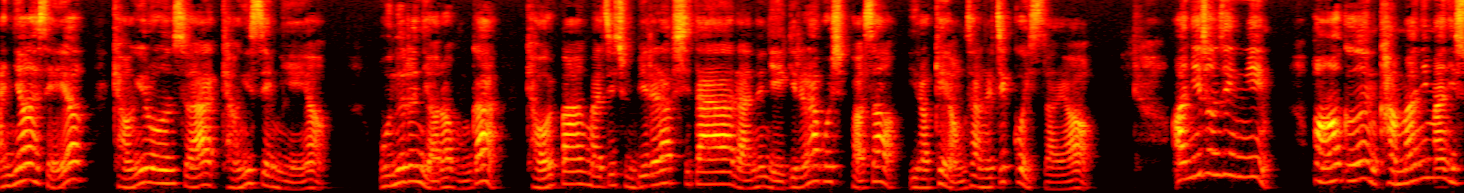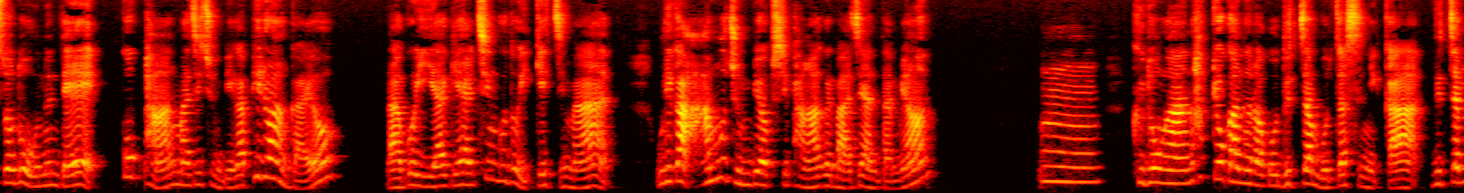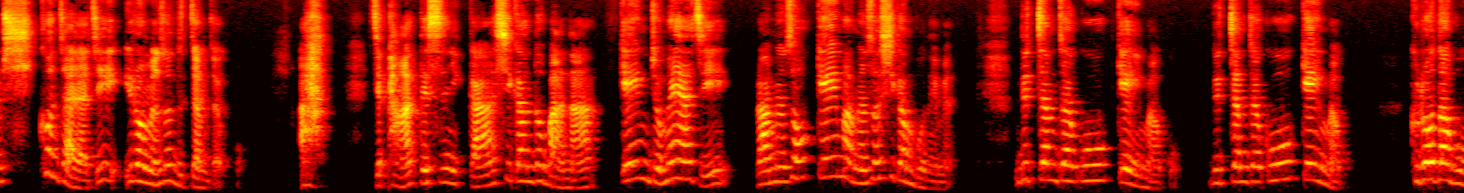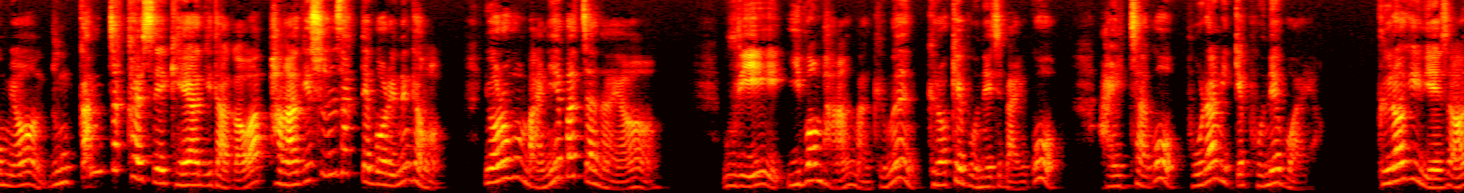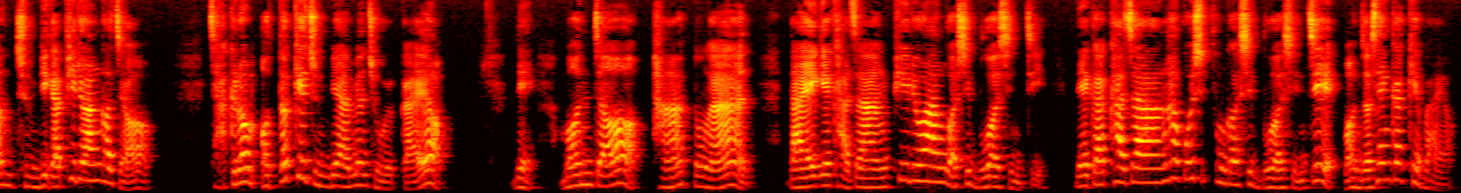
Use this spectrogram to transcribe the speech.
안녕하세요. 경이로운 수학 경희쌤이에요. 오늘은 여러분과 겨울방학 맞이 준비를 합시다 라는 얘기를 하고 싶어서 이렇게 영상을 찍고 있어요. 아니, 선생님, 방학은 가만히만 있어도 오는데 꼭 방학 맞이 준비가 필요한가요? 라고 이야기할 친구도 있겠지만, 우리가 아무 준비 없이 방학을 맞이한다면, 음, 그동안 학교 가느라고 늦잠 못 잤으니까 늦잠 시컨 자야지 이러면서 늦잠 자고. 아 이제 방학 됐으니까 시간도 많아. 게임 좀 해야지 라면서 게임하면서 시간 보내면. 늦잠 자고 게임하고 늦잠 자고 게임하고. 그러다 보면 눈 깜짝할 새에 개학이 다가와 방학이 순삭돼 버리는 경험. 여러분 많이 해봤잖아요. 우리 이번 방학만큼은 그렇게 보내지 말고 알차고 보람있게 보내보아요. 그러기 위해선 준비가 필요한 거죠. 자, 그럼 어떻게 준비하면 좋을까요? 네, 먼저 방학 동안 나에게 가장 필요한 것이 무엇인지, 내가 가장 하고 싶은 것이 무엇인지 먼저 생각해 봐요.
